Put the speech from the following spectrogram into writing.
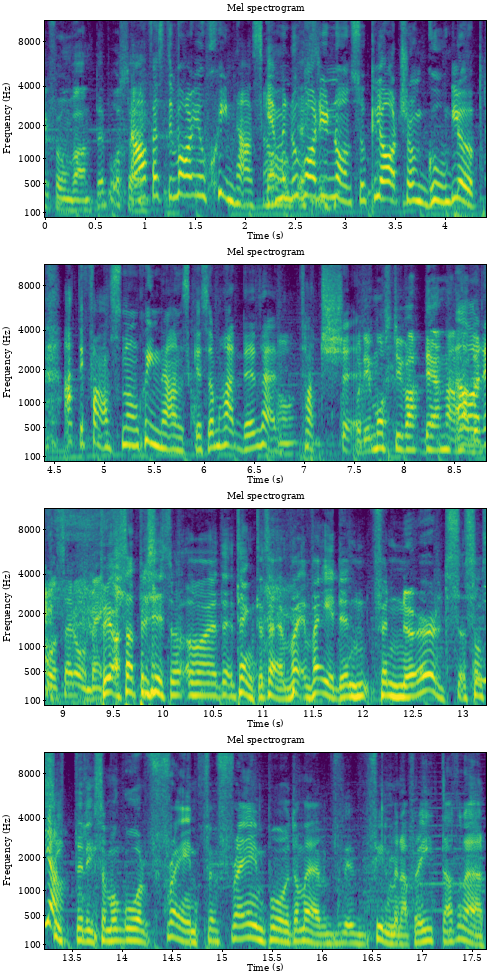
iPhone-vante på sig. Ja fast det var ju en skinnhandske Ja, men då okej. var det ju någon såklart som googlade upp att det fanns någon skinnhandske som hade den här Ja. touch. Och det måste ju varit den han Ja, hade det- på sig då, Beck. För jag satt precis och, och tänkte så här, vad, vad är det för nerds som Ja. sitter liksom och går frame för frame på de här v- filmerna för att hitta sådana här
